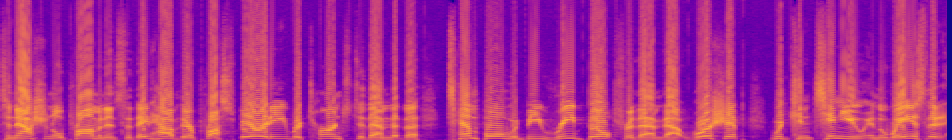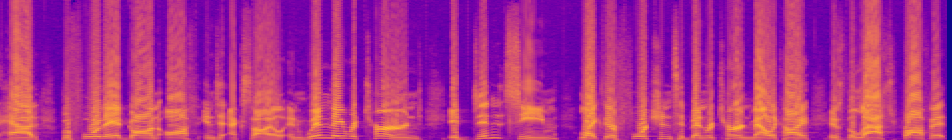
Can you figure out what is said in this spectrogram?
to national prominence, that they'd have their prosperity returned to them, that the temple would be rebuilt for them, that worship would continue in the ways that it had before they had gone off into exile. And when they returned, it didn't seem like their fortunes had been returned. Malachi is the last prophet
